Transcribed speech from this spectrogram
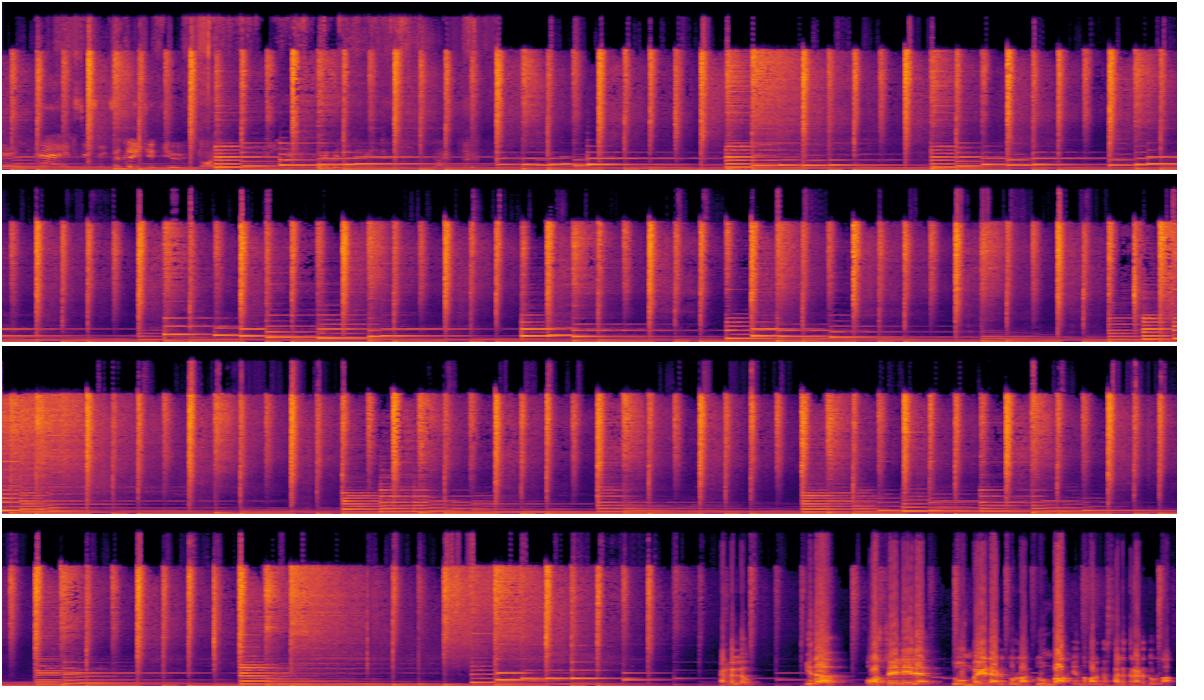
yeah, it's just it's And these you, you either കണ്ടല്ലോ? ഇത് ഓസ്ട്രേലിയയിലെ തൂമ്പയുടെ അടുത്തുള്ള തൂമ്പ എന്ന് പറഞ്ഞ സ്ഥലത്തിനടുത്തുള്ള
